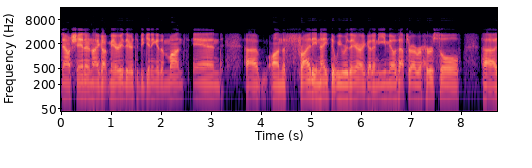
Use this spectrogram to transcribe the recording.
now Shannon, and I got married there at the beginning of the month. And uh, on the Friday night that we were there, I got an email. It was after our rehearsal, uh,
